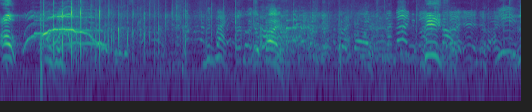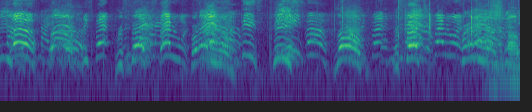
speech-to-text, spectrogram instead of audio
Oh! Goodbye. Goodbye. Peace! Love! Respect Respect for everyone! for everyone. Peace! Peace. Love! Love. Respect! Respect For everyone! for everyone. Um,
